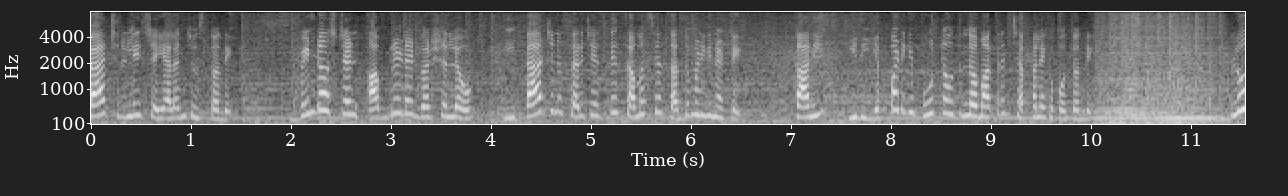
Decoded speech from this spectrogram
ప్యాచ్ రిలీజ్ చేయాలని చూస్తోంది. విండోస్ టెన్ అప్గ్రేడెడ్ వెర్షన్లో ఈ ప్యాచ్ను సరిచేస్తే సమస్య సద్దుమణిగినట్టే కానీ ఇది ఎప్పటికి పూర్తవుతుందో మాత్రం చెప్పలేకపోతుంది. Blue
